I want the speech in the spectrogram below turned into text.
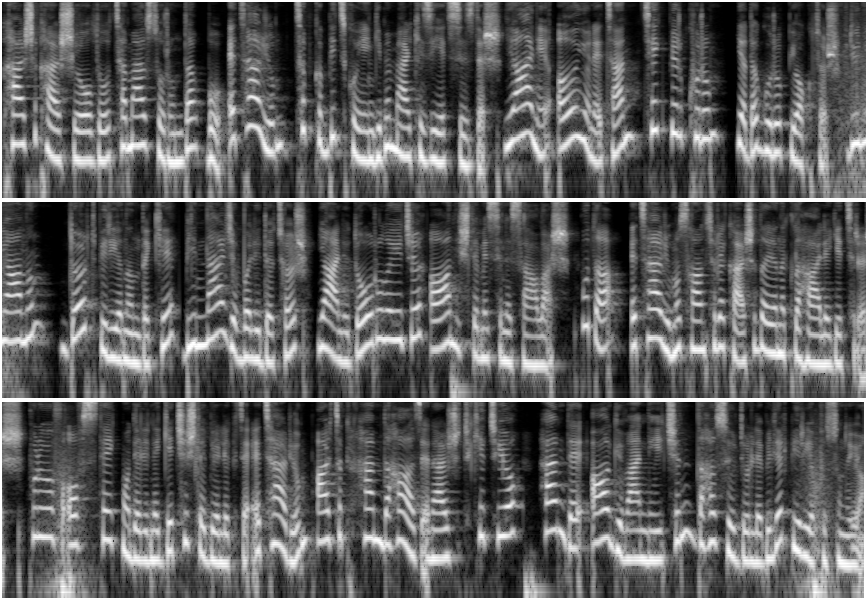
karşı karşıya olduğu temel sorun da bu. Ethereum tıpkı Bitcoin gibi merkeziyetsizdir. Yani ağı yöneten tek bir kurum ya da grup yoktur. Dünyanın dört bir yanındaki binlerce validatör yani doğrulayıcı ağın işlemesini sağlar. Bu da Ethereum'u sansüre karşı dayanıklı hale getirir. Proof of Stake modeline geçişle birlikte Ethereum artık hem daha az enerji tüketiyor hem de ağ güvenliği için daha sürdürülebilir bir yapı sunuyor.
